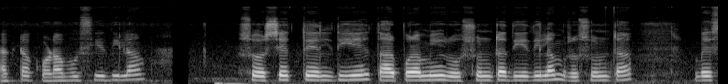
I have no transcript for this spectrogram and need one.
একটা কড়া বসিয়ে দিলাম। সর্ষের তেল দিয়ে তারপর আমি রসুনটা দিয়ে দিলাম। রসুনটা বেশ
